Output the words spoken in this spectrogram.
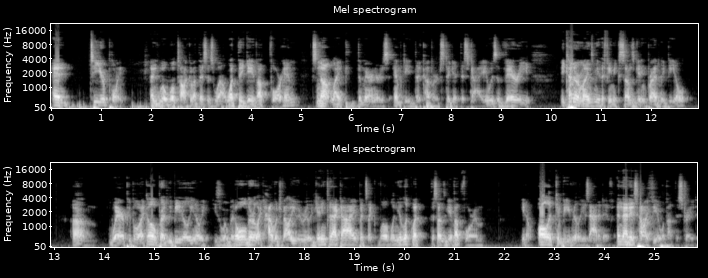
and to your point, and we'll we'll talk about this as well. What they gave up for him, it's not like the Mariners emptied the cupboards to get this guy. It was a very, it kind of reminds me of the Phoenix Suns getting Bradley Beal, um, where people are like, oh, Bradley Beal, you know, he, he's a little bit older. Like, how much value are we really getting for that guy? But it's like, well, when you look what the Suns gave up for him, you know, all it can be really is additive, and that is how I feel about this trade.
